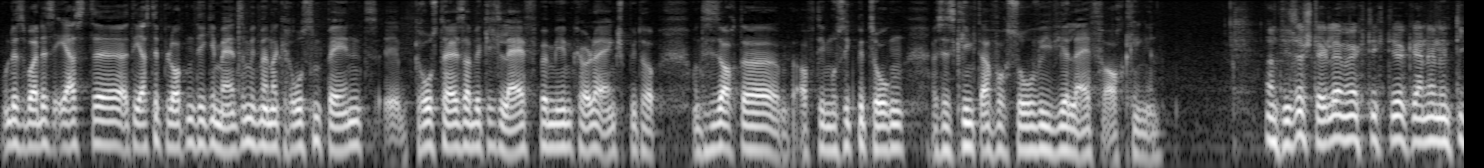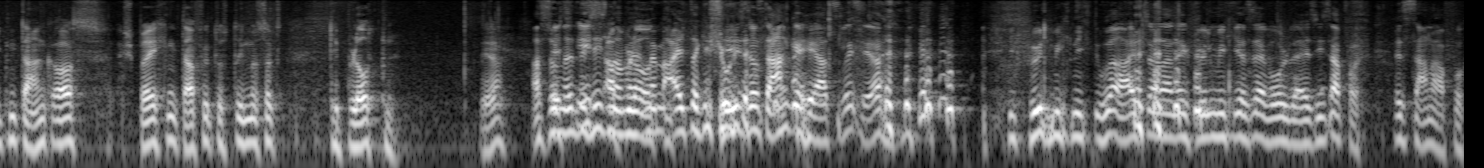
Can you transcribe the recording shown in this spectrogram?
Und es war das erste, die erste Platten, die ich gemeinsam mit meiner großen Band äh, großteils auch wirklich live bei mir im Köller eingespielt habe. Und das ist auch da auf die Musik bezogen. Also es klingt einfach so, wie wir live auch klingen. An dieser Stelle möchte ich dir gerne einen dicken Dank aussprechen dafür, dass du immer sagst, die Platten. Ja. Achso, das ist, ist noch ein meinem, Alter So, geschuldet. danke herzlich. Ja. Ich fühle mich nicht uralt, sondern ich fühle mich hier sehr wohl, weil es ist einfach, es sind einfach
